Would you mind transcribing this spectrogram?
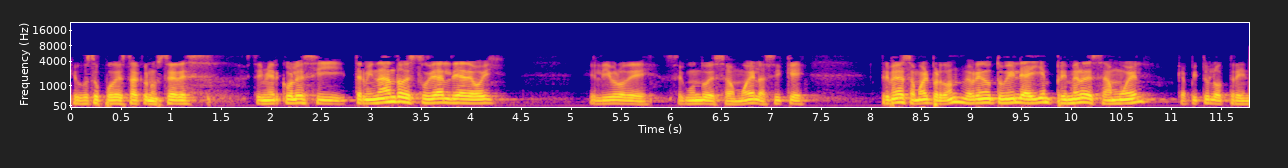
Qué gusto poder estar con ustedes este miércoles y terminando de estudiar el día de hoy el libro de Segundo de Samuel, así que Primero de Samuel, perdón, me abriendo tu Biblia ahí en Primero de Samuel, capítulo 30.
